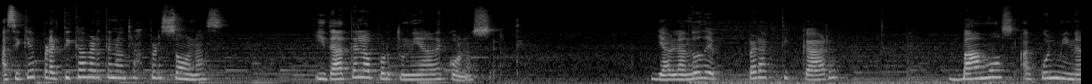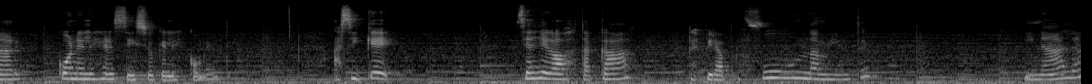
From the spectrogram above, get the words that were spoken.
Así que practica verte en otras personas y date la oportunidad de conocerte. Y hablando de practicar, vamos a culminar con el ejercicio que les comenté. Así que, si has llegado hasta acá, respira profundamente, inhala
